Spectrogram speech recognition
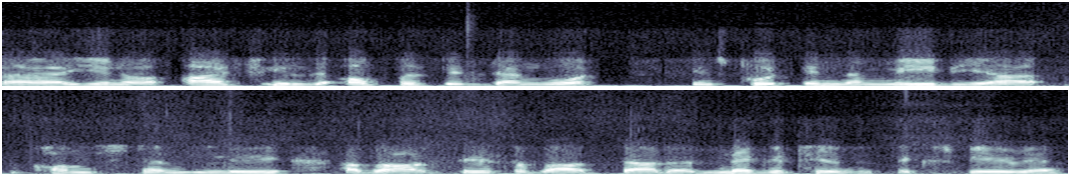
uh, you know, I feel the opposite than what is put in the media constantly about this, about that, a negative experience.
